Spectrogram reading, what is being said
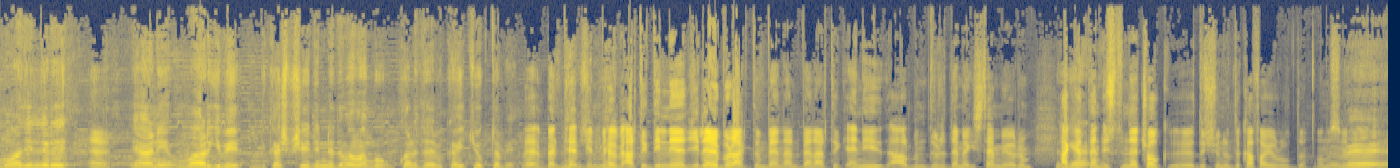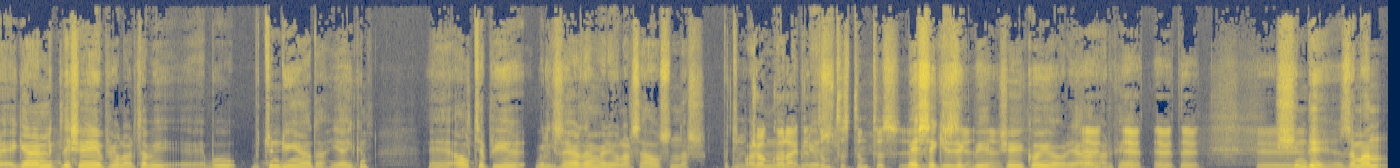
Muadilleri Evet. yani var gibi birkaç bir şey dinledim ama bu kalitede bir kayıt yok tabii. Ben ben bilmiyorum artık dinleyicileri bıraktım ben. Yani ben artık en iyi albümdür demek istemiyorum. Peki, Hakikaten üstünde çok e, düşünüldü, kafa yoruldu. Onu söyleyebilirim. Ve genellikle şey yapıyorlar tabii e, bu bütün dünyada yaygın. E, altyapıyı bilgisayardan veriyorlar sağ olsunlar. Bu tip Çok albümlerde kolaydı. biliyorsun. Tım tıs tım tıs. e, 5-8'lik gidiyor. bir evet. şey koyuyor ya Evet, arkaya. evet, evet, evet. Ee, Şimdi zaman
